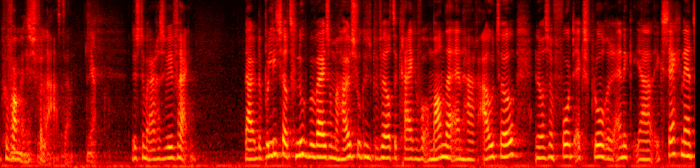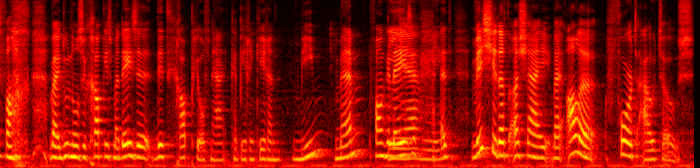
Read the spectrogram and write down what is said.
gevangenis verlaten. Ja. Dus toen waren ze weer vrij. Nou, de politie had genoeg bewijs om een huiszoekingsbevel te krijgen voor Amanda en haar auto. En dat was een Ford Explorer. En ik, ja, ik zeg net van, wij doen onze grapjes, maar deze, dit grapje, of nou, ik heb hier een keer een meme, mem van gelezen. Nee. Het- Wist je dat als jij bij alle Ford-auto's,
